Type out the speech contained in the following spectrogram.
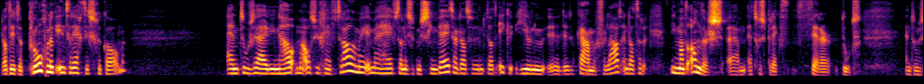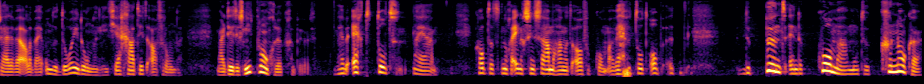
dat dit er per ongeluk in terecht is gekomen? En toen zei hij, nou, maar als u geen vertrouwen meer in mij heeft, dan is het misschien beter dat, we, dat ik hier nu uh, de Kamer verlaat en dat er iemand anders uh, het gesprek verder doet. En toen zeiden wij allebei, om de donder niet, jij gaat dit afronden. Maar dit is niet per ongeluk gebeurd. We hebben echt tot, nou ja, ik hoop dat het nog enigszins samenhangend overkomt, maar we hebben tot op het, de punt en de komma moeten knokken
